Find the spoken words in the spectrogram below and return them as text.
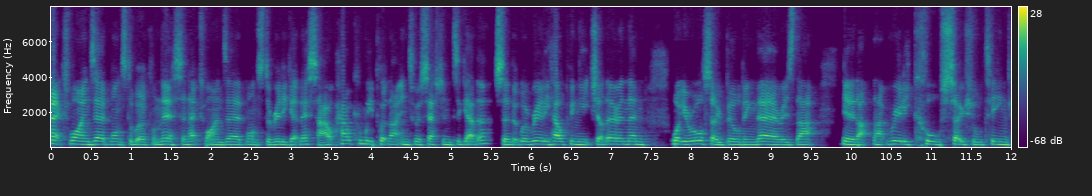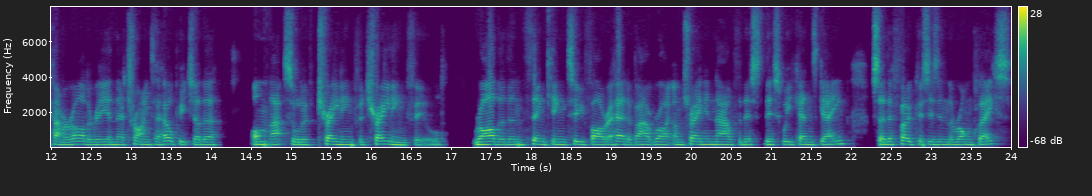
X, Y, and Z wants to work on this, and X, Y, and Z wants to really get this out. How can we put that into a session together so that we're really helping each other? And then what you're also building there is that you know that that really cool social team camaraderie, and they're trying to help each other on that sort of training for training field, rather than thinking too far ahead about right. I'm training now for this this weekend's game, so the focus is in the wrong place.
